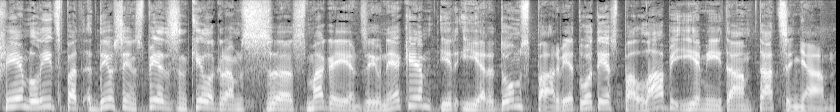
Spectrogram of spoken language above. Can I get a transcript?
Šiem līdz pat 250 kg smagajiem dzīvniekiem ir ieradums pārvietoties pa labi iemītām taciņām.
